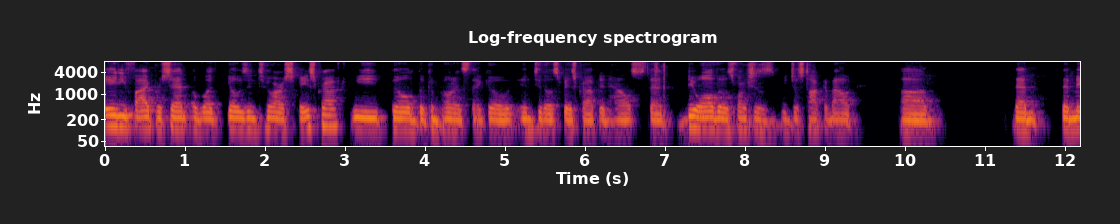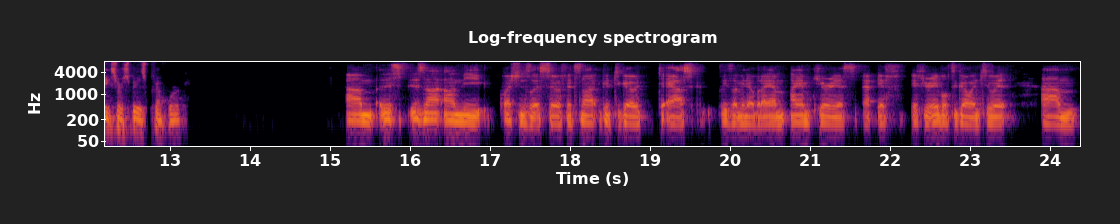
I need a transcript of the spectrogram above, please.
85% of what goes into our spacecraft, we build the components that go into those spacecraft in house that do all those functions we just talked about uh, that, that makes our spacecraft work. Um, this is not on the questions list, so if it's not good to go to ask, please let me know. But I am I am curious uh, if if you're able to go into it. Um,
